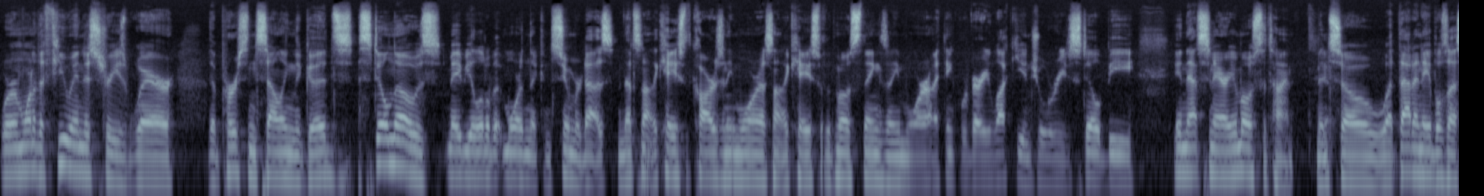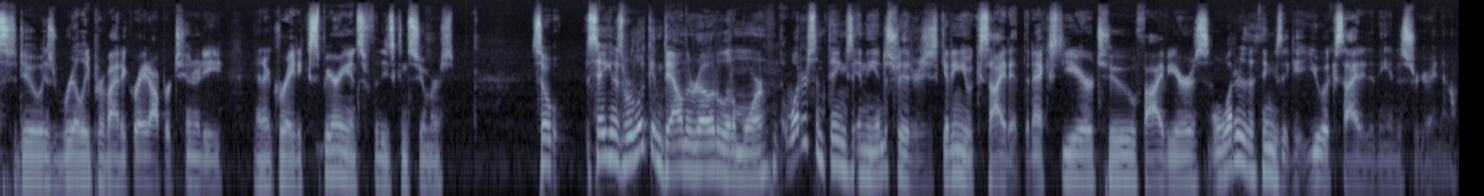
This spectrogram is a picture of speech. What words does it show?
We're in one of the few industries where the person selling the goods still knows maybe a little bit more than the consumer does. And that's not the case with cars anymore. That's not the case with most things anymore. I think we're very lucky in jewelry to still be in that scenario most of the time. And so, what that enables us to do is really provide a great opportunity and a great experience for these consumers. So, Sagan, as we're looking down the road a little more, what are some things in the industry that are just getting you excited the next year, two, five years? What are the things that get you excited in the industry right now?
